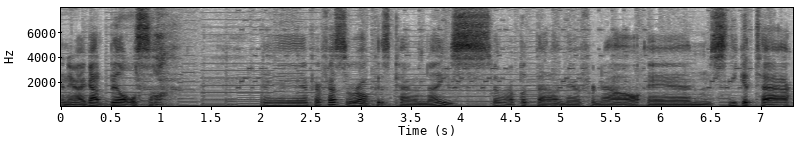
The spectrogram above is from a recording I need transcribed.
Anyway, I got Bill, so... Professor Oak is kind of nice, so I'm to put that on there for now. And Sneak Attack...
